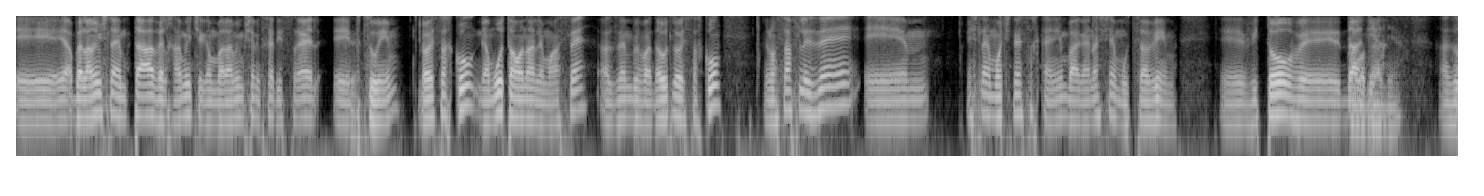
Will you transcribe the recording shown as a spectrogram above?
אה, הבלמים שלהם טאה ואלחמיד, שגם בלמים של נבחרת ישראל, אה, כן. פצועים, לא ישחקו, גמרו את העונה למעשה, אז הם בוודאות לא ישחקו. בנוסף לזה, אה, יש להם עוד שני שחקנים בהגנה שהם מוצבים, אה, ויטור ודדיה. אז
